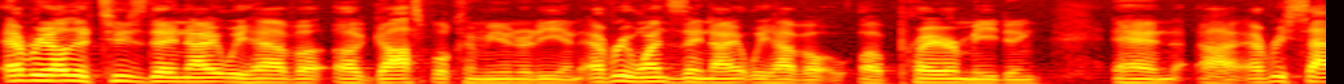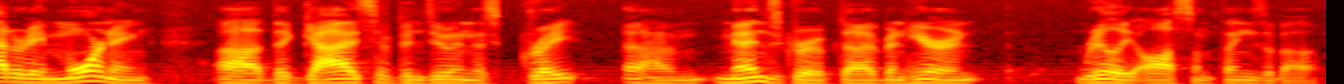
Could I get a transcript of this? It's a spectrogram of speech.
every other Tuesday night we have a, a, gospel community, and every Wednesday night we have a, a prayer meeting, and uh, every Saturday morning uh, the guys have been doing this great um, men's group that I've been hearing really awesome things about.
